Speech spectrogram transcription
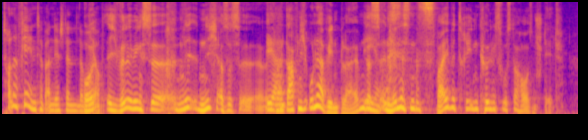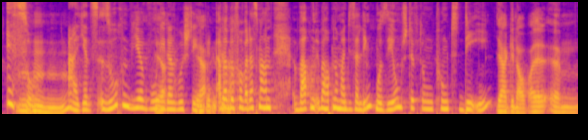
toller Ferientipp an der Stelle, glaube ich auch. Ich will übrigens äh, nicht, also es, äh, man darf nicht unerwähnt bleiben, dass in mindestens zwei Betrieben Königs Wusterhausen steht. Ist so. Mhm. Ah, jetzt suchen wir, wo ja. die dann wohl stehen ja, werden. Aber genau. bevor wir das machen, warum überhaupt nochmal dieser Link museumstiftung.de? Ja, genau, weil ähm,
